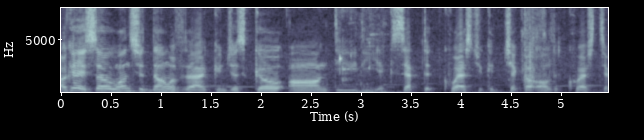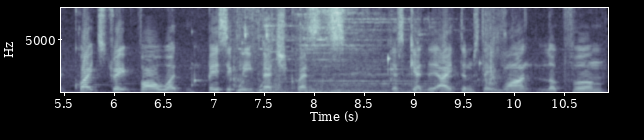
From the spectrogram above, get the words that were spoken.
Okay, so once you're done with that, you can just go on the, the accepted quest. You can check out all the quests. They're quite straightforward. Basically, fetch quests. Just get the items they want, look for them.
